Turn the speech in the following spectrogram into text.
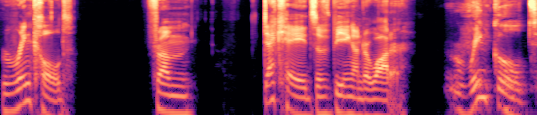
wrinkled from decades of being underwater. wrinkled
